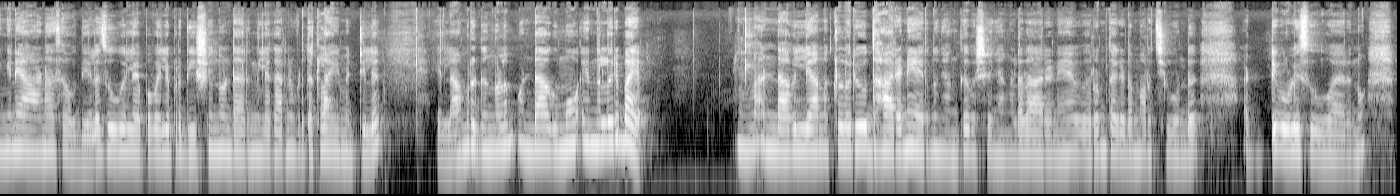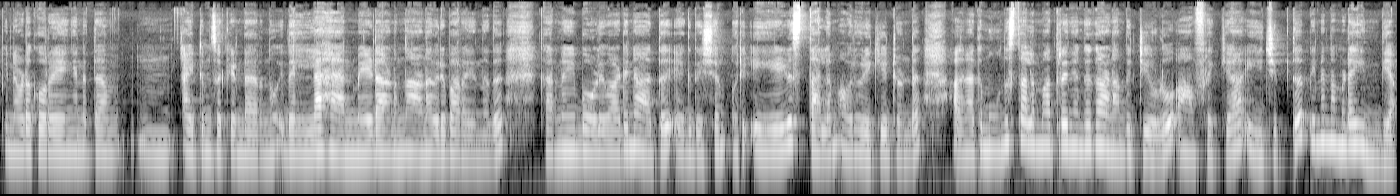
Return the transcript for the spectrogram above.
എങ്ങനെയാണ്? സൗദിയിലെ സൂവല്ലേ അപ്പോൾ വലിയ പ്രതീക്ഷയൊന്നും ഉണ്ടായിരുന്നില്ല. കാരണം ഇവിടുത്തെ ക്ലൈമറ്റിൽ എല്ലാ മൃഗങ്ങളും ഉണ്ടാകുമോ എന്നുള്ളൊരു ഭയം. ഉണ്ടാവില്ല എന്നൊക്കെയുള്ളൊരു ധാരണയായിരുന്നു ഞങ്ങൾക്ക്. പക്ഷേ ഞങ്ങളുടെ ധാരണയെ വെറും തകിടം മറിച്ചുകൊണ്ട് അടിപൊളി സൂ ആയിരുന്നു പിന്നെ അവിടെ കുറേ ഇങ്ങനത്തെ ഐറ്റംസ് ഒക്കെ ഉണ്ടായിരുന്നു. ഇതെല്ലാം ഹാൻഡ് മെയ്ഡ് ആണെന്നാണ് അവർ പറയുന്നത്. കാരണം ഈ ബോളിവാഡിനകത്ത് ഏകദേശം ഒരു ഏഴ് സ്ഥലം അവർ ഒരുക്കിയിട്ടുണ്ട്. അതിനകത്ത് മൂന്ന് സ്ഥലം മാത്രമേ ഞങ്ങൾക്ക് കാണാൻ പറ്റിയുള്ളൂ. ആഫ്രിക്ക ഈജിപ്ത് പിന്നെ നമ്മുടെ ഇന്ത്യ.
